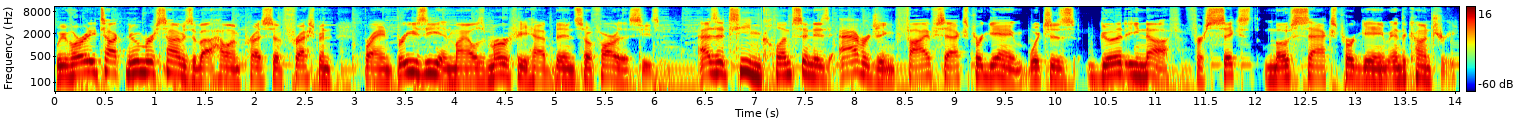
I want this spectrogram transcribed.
We've already talked numerous times about how impressive freshmen Bryan Bresee and Myles Murphy have been so far this season. As a team, Clemson is averaging five sacks per game, which is good enough for sixth most sacks per game in the country.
